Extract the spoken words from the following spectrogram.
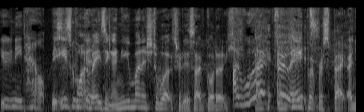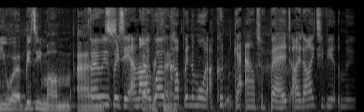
you need help. It This is isn't quite good." amazing, and you managed to work through this. I've got a, I worked a, a through heap it. of respect, and you were a busy mum and Very busy, and I woke up in the morning. I couldn't get out of bed. I had ITV at the movie.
